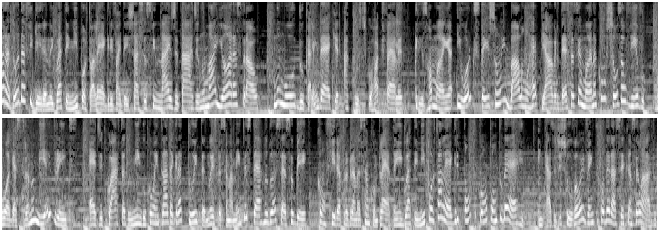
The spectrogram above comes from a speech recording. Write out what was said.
Parador da Figueira no Iguatemi Porto Alegre vai deixar seus finais de tarde no maior astral. Mumu, do Kalendecker, Acústico Rockefeller, Cris Romanha e Workstation embalam o happy hour desta semana com shows ao vivo, boa gastronomia e drinks. É de quarta a domingo com entrada gratuita no estacionamento externo do Acesso B. Confira a programação completa em iguatemiportoalegre.com.br. Em caso de chuva, o evento poderá ser cancelado.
